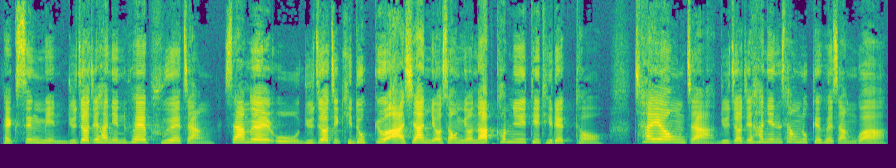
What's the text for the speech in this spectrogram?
백승민 뉴저지 한인회 부회장, 사무엘 오 뉴저지 기독교 아시안 여성 연합 커뮤니티 디렉터, 차영자 뉴저지 한인 상록회 회장과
